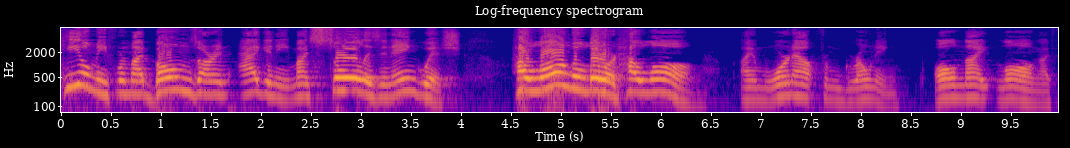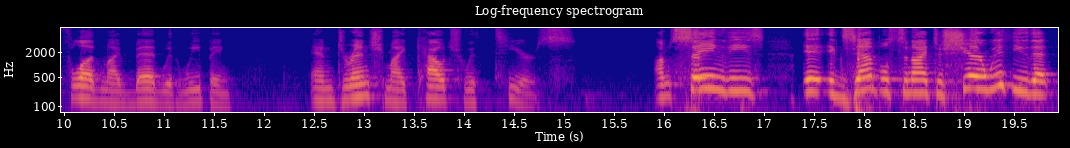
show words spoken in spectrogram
Heal me, for my bones are in agony. My soul is in anguish. How long, O Lord, how long? I am worn out from groaning. All night long I flood my bed with weeping and drench my couch with tears. I'm saying these examples tonight to share with you that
